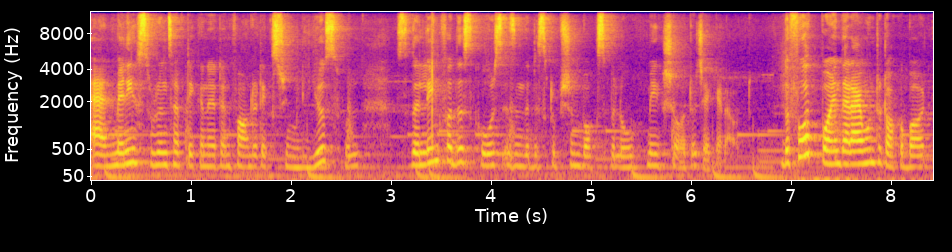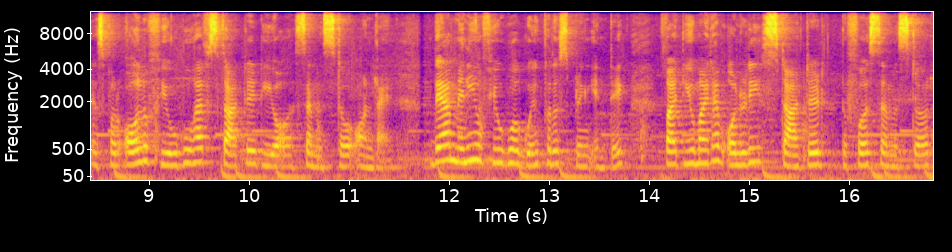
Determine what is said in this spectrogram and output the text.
and many students have taken it and found it extremely useful. So the link for this course is in the description box below. Make sure to check it out. The fourth point that I want to talk about is for all of you who have started your semester online. There are many of you who are going for the spring intake, but you might have already started the first semester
